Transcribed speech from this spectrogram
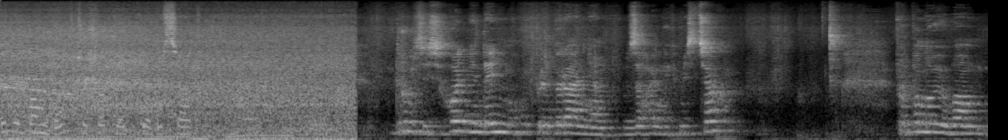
типу бамбук чи що 5,50. Друзі, сьогодні день мого прибирання в загальних місцях. Пропоную вам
